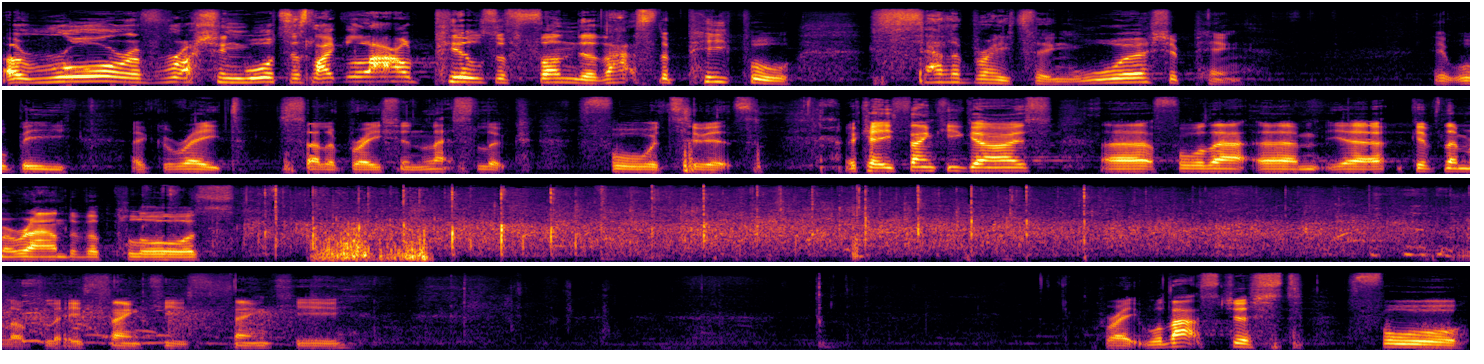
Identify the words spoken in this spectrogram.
a roar of rushing waters, like loud peals of thunder. That's the people celebrating, worshipping. It will be a great celebration. Let's look forward to it. Okay, thank you guys uh, for that. Um, yeah, give them a round of applause. Lovely, thank you, thank you. Great, well, that's just four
